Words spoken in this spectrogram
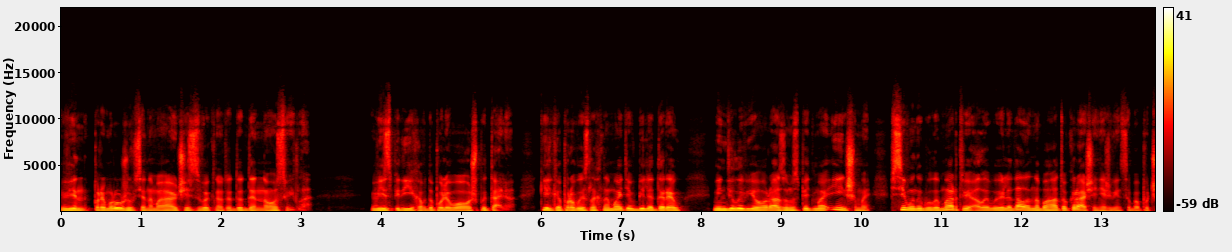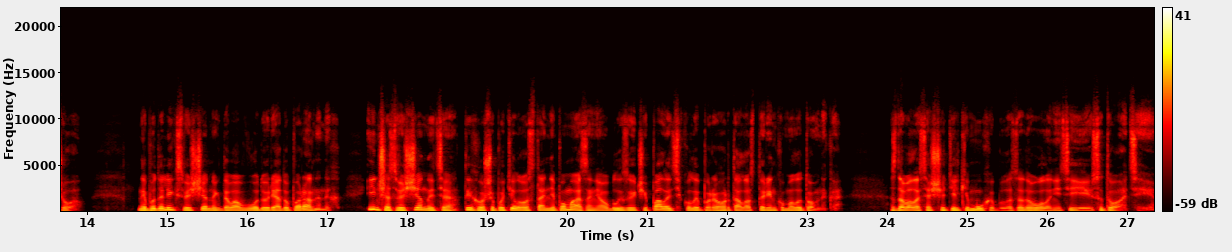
Він примружився, намагаючись звикнути до денного світла. Віз під'їхав до польового шпиталю, кілька провислих наметів біля дерев. Він ділив його разом з п'ятьма іншими. Всі вони були мертві, але виглядали набагато краще, ніж він себе почував. Неподалік священник давав воду ряду поранених. Інша священниця тихо шепотіла останнє помазання, облизуючи палець, коли перегортала сторінку молитовника. Здавалося, що тільки мухи були задоволені цією ситуацією.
